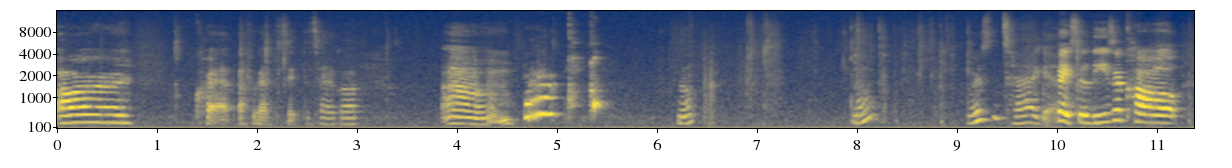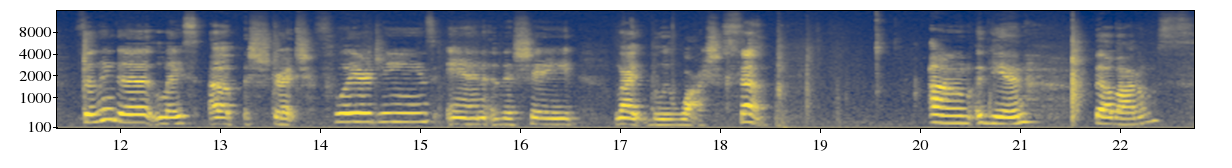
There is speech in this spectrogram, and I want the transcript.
are crap i forgot to take the tag off. Um no? No? Where's the tag at? Okay, so these are called Feeling Good Lace Up Stretch Flare Jeans in the shade Light Blue Wash. So, um, again, bell bottoms.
